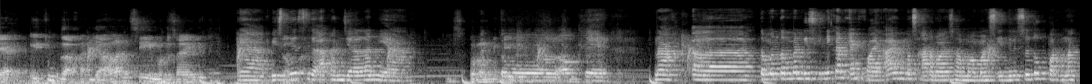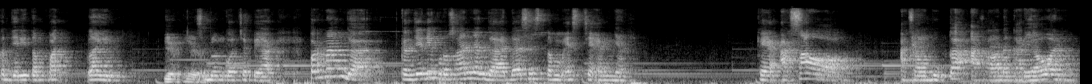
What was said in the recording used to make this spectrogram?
ya itu nggak akan jalan sih menurut saya gitu Ya, bisnis nggak akan jalan ya. Kurang lebih kayak gitu. Betul, oke. Nah, eh, teman-teman di sini kan FYI Mas Arman sama Mas Idris itu pernah kerja di tempat lain Iya, iya. sebelum kocep ya. Pernah nggak kerja di perusahaan yang nggak ada sistem SCM-nya? Kayak asal, asal buka, asal ada karyawan.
